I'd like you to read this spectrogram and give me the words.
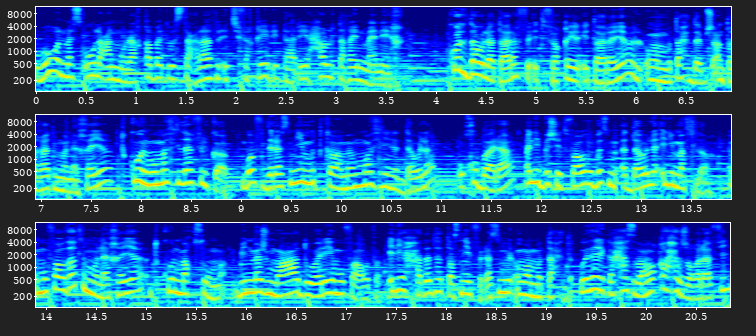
وهو المسؤول عن مراقبة واستعراض الاتفاقية الإطارية حول تغير المناخ كل دولة تعرف في الاتفاقية الإطارية للأمم المتحدة بشأن التغيرات المناخية تكون ممثلة في الكوب. وفد رسمي متكون من ممثلين الدولة وخبراء اللي باش يتفاوضوا باسم الدولة اللي مثلها المفاوضات المناخية تكون مقسومة بين مجموعات دولية مفاوضة اللي حددها التصنيف الرسمي للأمم المتحدة وذلك حسب موقعها الجغرافي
